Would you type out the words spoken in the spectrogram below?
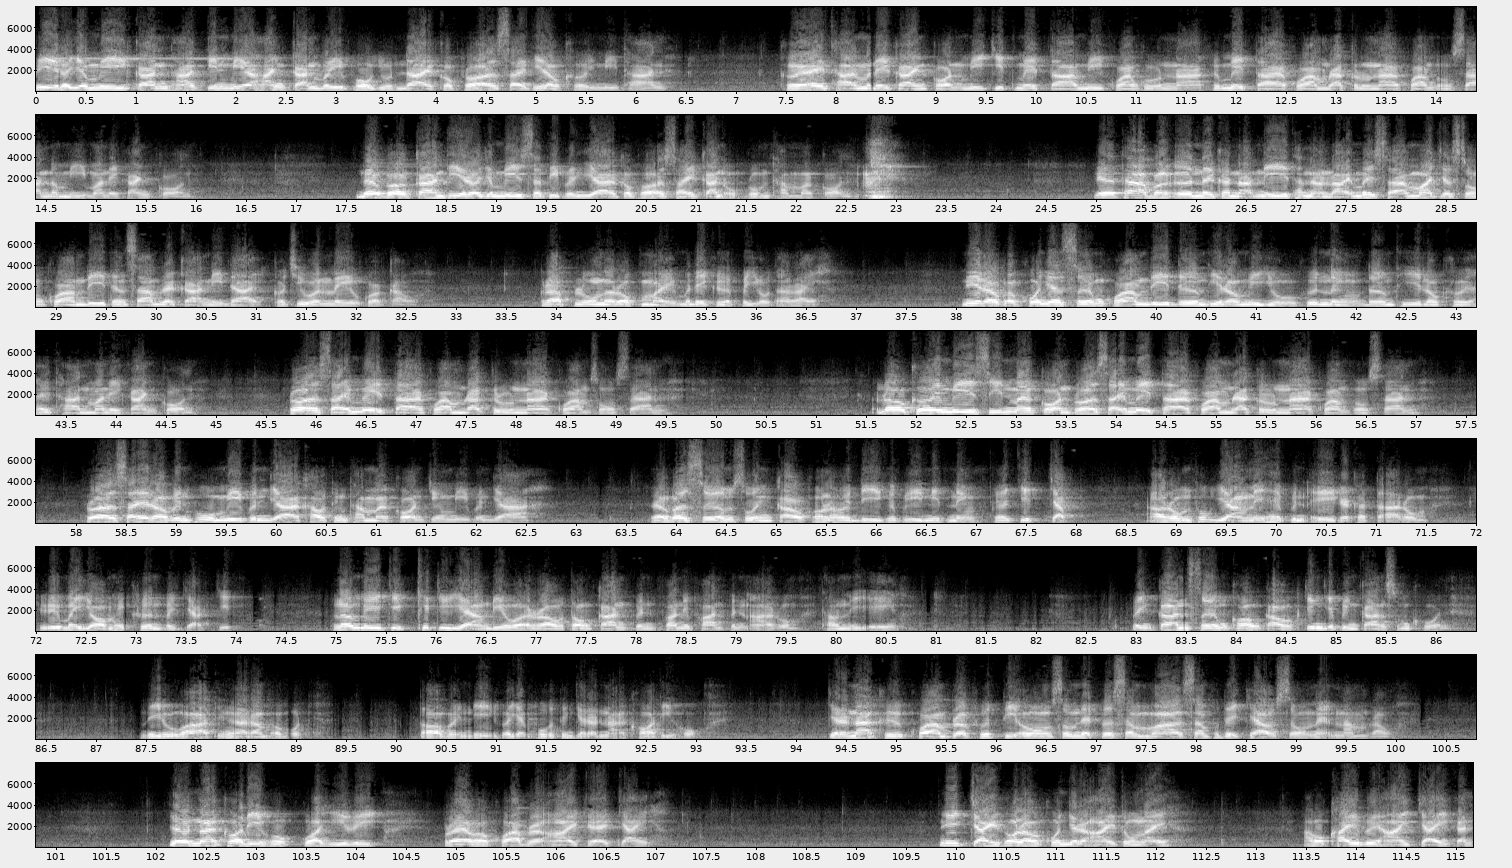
ที่เราจะมีการหากินมีอาหารการบริโภคอยู่ได้ ก็เพราะอาศัยที่เราเคยมีทาน เคยให้ทานมาในการก่อนมีจิตเมตตา มีความกรุณา คือเมตตาความรักกรุณาความสงสารเรามีมาในการก่อน แล้วก็การที่เราจะมีสติปัญญาก็เพราะอาศัยการอบรมธรรมมาก่อน เนี่ยถ้าบังเอิญในขณะนี้ท่านหลายไม่สามารถจะทรงความดีทั้งสามรายการนี้ได้ ก็ชื่อว่าเลวกว่าเก่า กลับลงนรกใหม่ไม่ได้เกิดประโยชน์อะไร นี่เราก็ควรจะเสริมความดีเดิมที่เรามีอยู่คือหนึ่งเดิมทีเราเคยให้ทานมาในการก่อนพราะอาศัยเมตตาความรักกรุณาความสงสาร เราเคยมีศีลมาก่อนเพราะอาศัยเมตตาความรักกรุณาความสงสาร เพราะอาศัยเราเป็นผู้มีปัญญาเข้าถึงธรรมมาก่อนจึงมีปัญญา แล้วก็เสริมส่วนเก่าของเราให้ดีขึ้นไปอีกนิดหนึ่งเพื่อจิตจับอารมณ์ทุกอย่างนี้ให้เป็นเอกคตารมณ์คือไม่ยอมให้เคลื่อนไปจากจิต แล้วมีจิตคิดอยู่อย่างเดียวว่าเราต้องการเป็นพระนิพพานเป็นอารมณ์ เท่านี้เอง เป็นการเสริมของเก่าจึงจะเป็นการสมควร นี่ว่าถึงอารัมพบท ต่อไปนี้ก็จะพูดถึงจรณะข้อที่หกจรณะคือความประพฤติองค์สมเด็จพระสัมมาสัมพุทธเจ้าทรงแนะนำเราจรณะข้อที่หกว่าหิริ แปลว่าความระอายแก่ใจ นี่ใจของเราควรจะระอายตรงไหน เอาใครไปอายใจกัน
